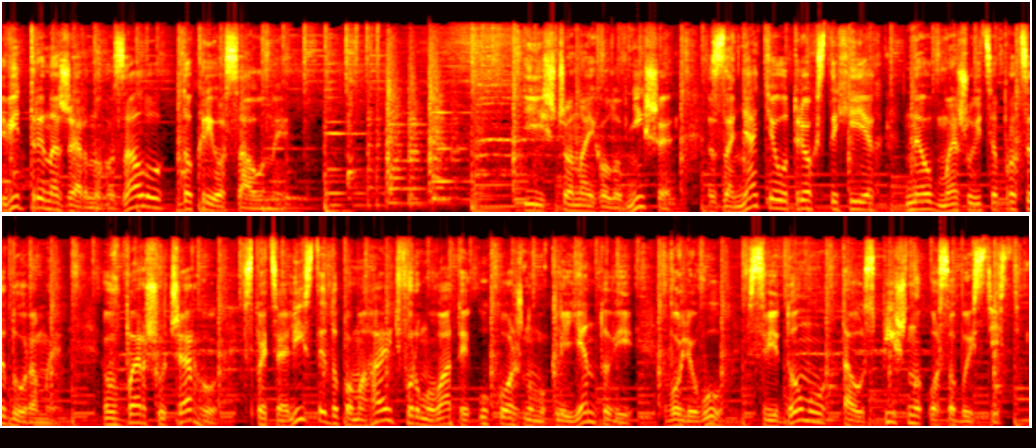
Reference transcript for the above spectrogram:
від тренажерного залу до кріосауни. І що найголовніше, заняття у трьох стихіях не обмежуються процедурами. В першу чергу спеціалісти допомагають формувати у кожному клієнтові вольову, свідому та успішну особистість.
